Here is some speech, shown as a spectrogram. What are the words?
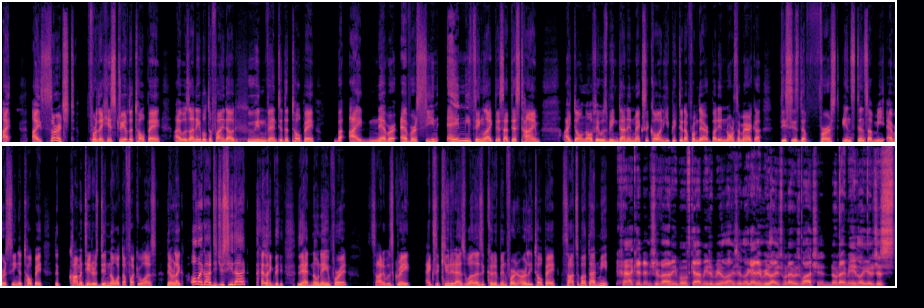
I I searched for the history of the tope. I was unable to find out who invented the tope, but I'd never ever seen anything like this at this time. I don't know if it was being done in Mexico and he picked it up from there, but in North America, this is the first instance of me ever seeing a tope. The commentators didn't know what the fuck it was. They were like, "Oh my god, did you see that?" like they, they had no name for it. Thought it was great, executed as well as it could have been for an early tope. Thoughts about that meet? Crockett and Schiavone both got me to realize it. Like I didn't realize what I was watching. Know what I mean? Like it was just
